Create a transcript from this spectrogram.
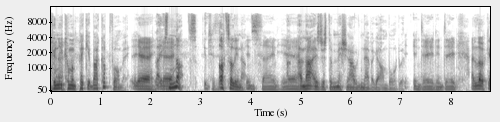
can you come and pick it back up for me? Yeah, Like yeah. it's nuts. It's utterly nuts. Insane. Yeah. And that is just a mission I would never get on board with. Indeed, indeed. And look, uh,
